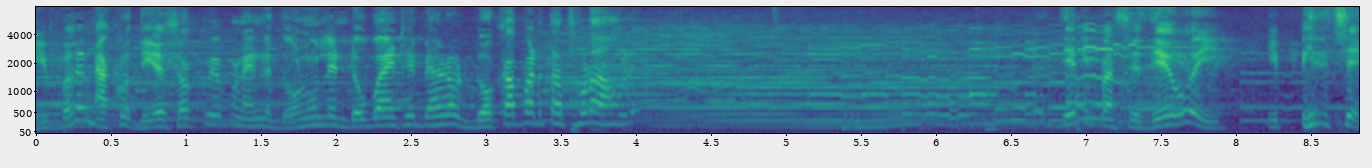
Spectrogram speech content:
એ ભલે નાખો દેશ અકવે પણ એને દોણું લઈને ડોબા હેઠે બેહાડો, ડોકા પાડતા થોડા આવડે. જેની પાસે જે હોય એ પીર છે.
